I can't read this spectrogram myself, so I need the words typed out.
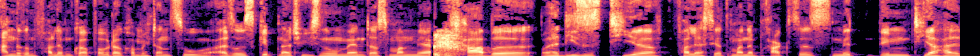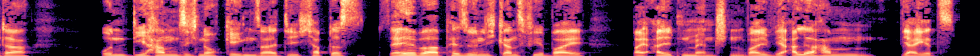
anderen Fall im Kopf, aber da komme ich dann zu. Also es gibt natürlich einen Moment, dass man merkt, ich habe, oder dieses Tier verlässt jetzt meine Praxis mit dem Tierhalter und die haben sich noch gegenseitig. Ich habe das selber persönlich ganz viel bei, bei alten Menschen, weil wir alle haben ja jetzt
